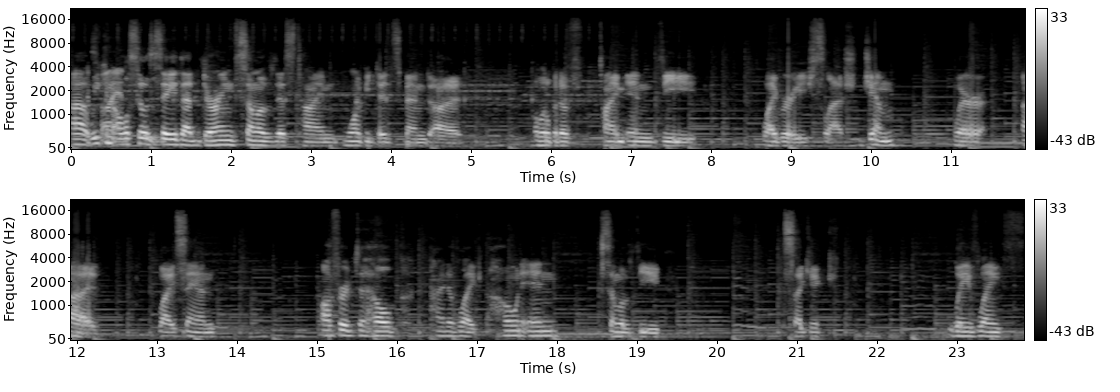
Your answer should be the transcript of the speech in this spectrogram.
Uh, It's we can also say that during some of this time, Wannabe did spend uh, a little bit of time in the library slash gym, where uh, Lysan offered to help kind of like hone in some of the psychic wavelength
